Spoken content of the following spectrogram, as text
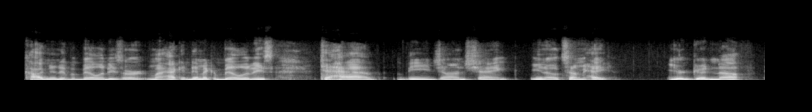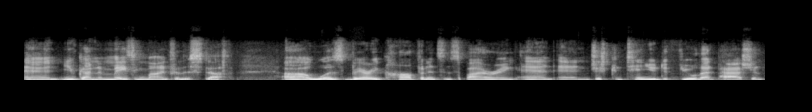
cognitive abilities or my academic abilities, to have the John Shank, you know, tell me, hey, you're good enough and you've got an amazing mind for this stuff uh, was very confidence inspiring and and just continued to fuel that passion.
